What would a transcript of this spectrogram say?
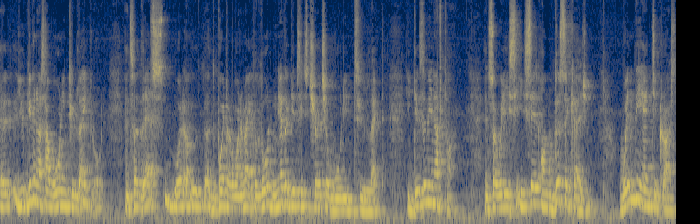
Uh, you've given us our warning too late, Lord. And so that's what uh, the point I want to make. The Lord never gives his church a warning too late, he gives them enough time. And so, when he, he says on this occasion, when the Antichrist,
